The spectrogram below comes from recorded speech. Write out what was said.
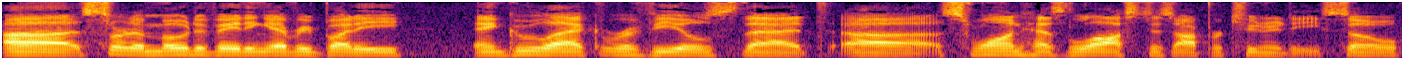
uh, sort of motivating everybody, and Gulak reveals that uh, Swann has lost his opportunity. So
